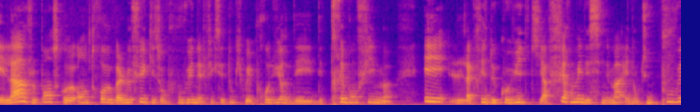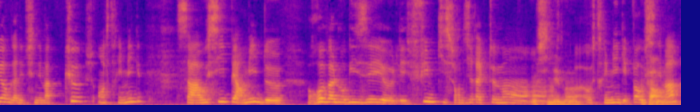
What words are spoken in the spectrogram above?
Et là, je pense qu'entre bah, le fait qu'ils ont prouvé, Netflix et tout, qu'ils pouvaient produire des, des très bons films et la crise de Covid qui a fermé des cinémas et donc tu ne pouvais regarder du cinéma que en streaming, ça a aussi permis de revaloriser euh, les films qui sortent directement en- Au en- cinéma. au streaming et pas au Enfin, cinéma.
